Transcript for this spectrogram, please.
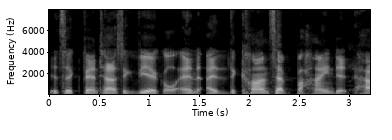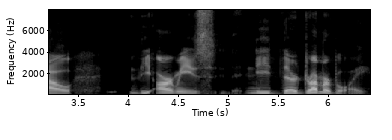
It's a fantastic vehicle, and I, the concept behind it, how the armies need their drummer boy.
